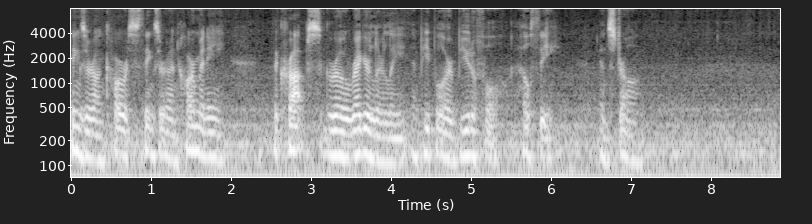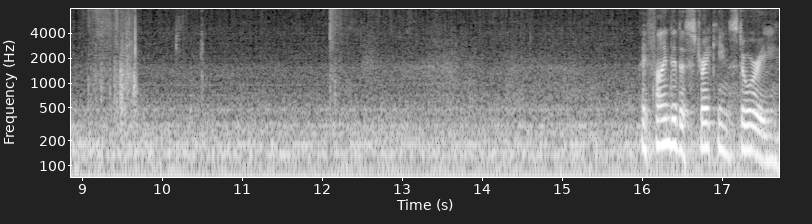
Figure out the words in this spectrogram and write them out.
Things are on course, things are in harmony, the crops grow regularly, and people are beautiful, healthy, and strong. I find it a striking story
